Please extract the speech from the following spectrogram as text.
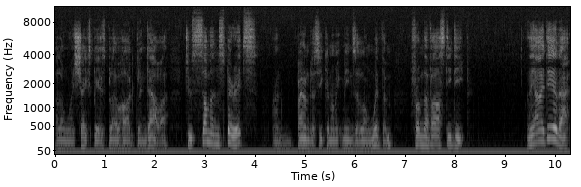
along with Shakespeare's blowhard Glendower, to summon spirits, and boundless economic means along with them, from the vasty deep. The idea that,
